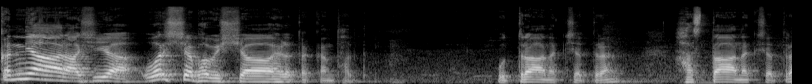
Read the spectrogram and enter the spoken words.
ಕನ್ಯಾ ರಾಶಿಯ ವರ್ಷ ಭವಿಷ್ಯ ಹೇಳತಕ್ಕಂಥದ್ದು. ಉತ್ತರ ನಕ್ಷತ್ರ, ಹಸ್ತ ನಕ್ಷತ್ರ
